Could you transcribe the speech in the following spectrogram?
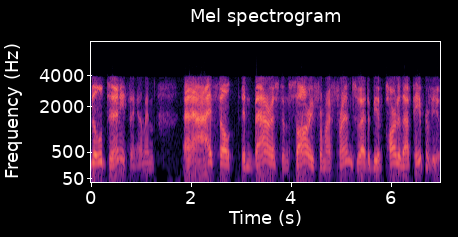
build to anything. I mean, I felt embarrassed and sorry for my friends who had to be a part of that pay per view.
